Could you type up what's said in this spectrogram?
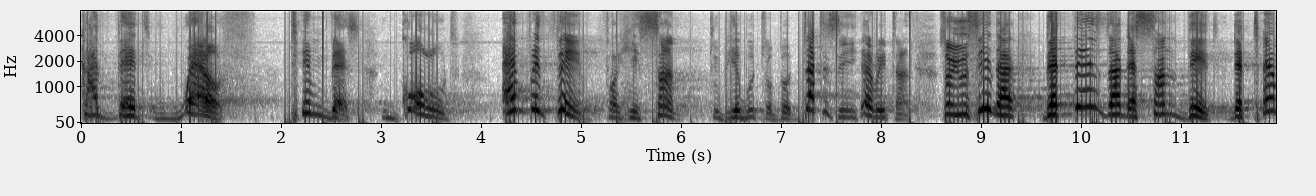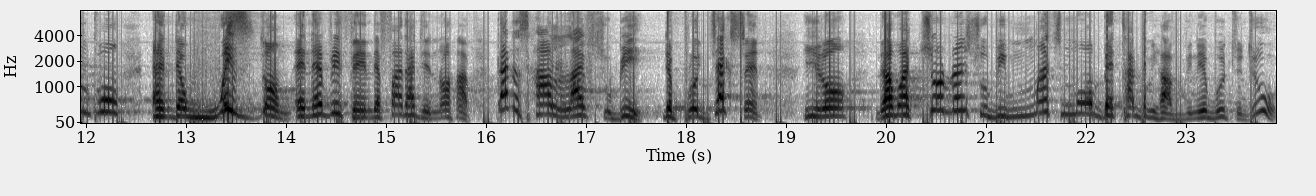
gathered wealth, timbers, gold, everything for his son to be able to build. That is inheritance. So you see that the things that the son did, the temple and the wisdom and everything, the father did not have. That is how life should be. The projection, you know, that our children should be much more better than we have been able to do.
